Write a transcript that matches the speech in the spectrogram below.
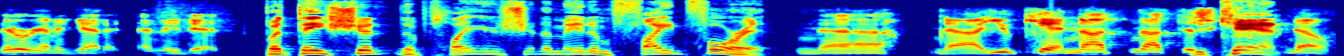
they were going to get it, and they did. But they should. The players should have made them fight for it. Nah, nah, you can't. Not not this. You can't. Group. No,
